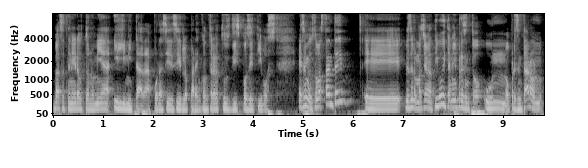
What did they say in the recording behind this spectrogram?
vas a tener autonomía ilimitada, por así decirlo, para encontrar tus dispositivos. Ese me gustó bastante. Eh, es de lo más llamativo y también presentó un o presentaron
